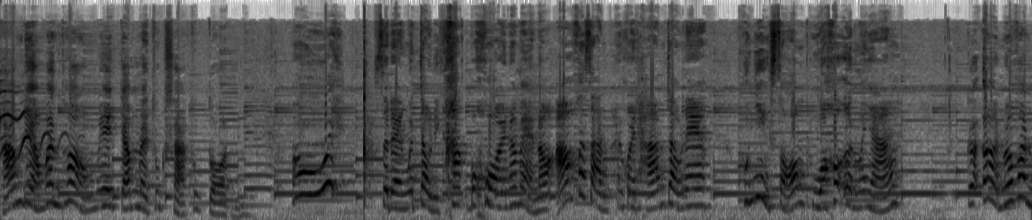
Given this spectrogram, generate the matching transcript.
ถามเรื่องบ้านทองแม่จำได้ทุกสากทุกตอน โอ้ยแสดงว่าเจ้านี่คักบ่คอยนะแม่เนาะเอ้าข้าสันค่อยๆถามเจ้าแน่ผู้หญิงสองผัวเขาเอิ้นว่าหยังก็เอิ้นว่าบ้าน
